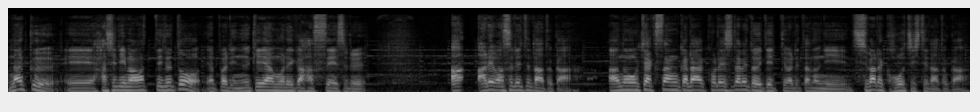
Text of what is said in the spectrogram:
なく、えー、走り回っているとやっぱり抜けや漏れが発生する。ああれ忘れてたとかあのお客さんからこれ調べといてって言われたのにしばらく放置してたとか、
